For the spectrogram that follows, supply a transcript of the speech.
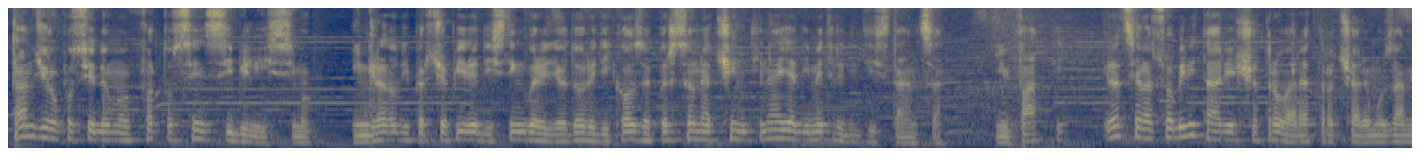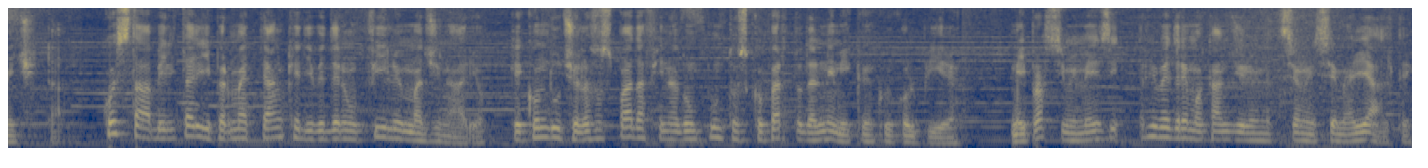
Tanjiro possiede un olfatto sensibilissimo, in grado di percepire e distinguere gli odori di cose e persone a centinaia di metri di distanza. Infatti, grazie alla sua abilità riesce a trovare e a tracciare Musami in città. Questa abilità gli permette anche di vedere un filo immaginario, che conduce la sua spada fino ad un punto scoperto dal nemico in cui colpire. Nei prossimi mesi rivedremo Tanjiro in azione insieme agli altri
